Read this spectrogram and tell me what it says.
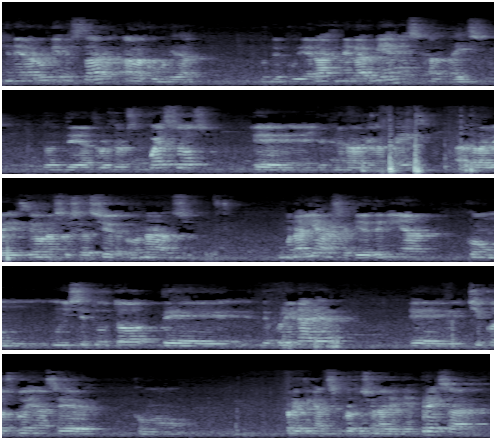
generar un bienestar a la comunidad. donde pudiera generar bienes al país, donde a través de los impuestos eh, yo generaba bienes al país, a través de una asociación, una, una alianza que yo tenía con un instituto de, de culinaria, eh, chicos podían hacer como practicantes profesionales de empresa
